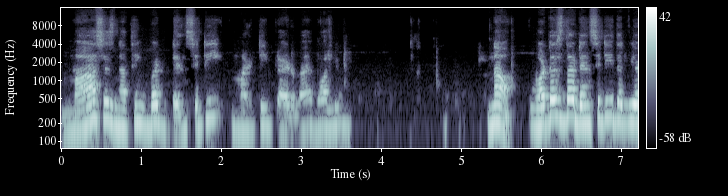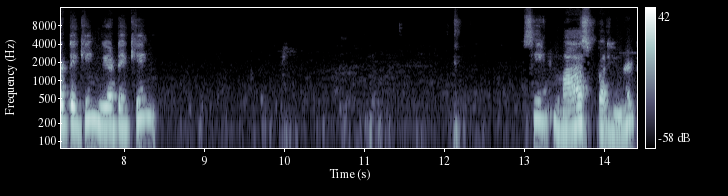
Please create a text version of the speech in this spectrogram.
mass is nothing but density multiplied by volume now what is the density that we are taking we are taking see mass per unit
